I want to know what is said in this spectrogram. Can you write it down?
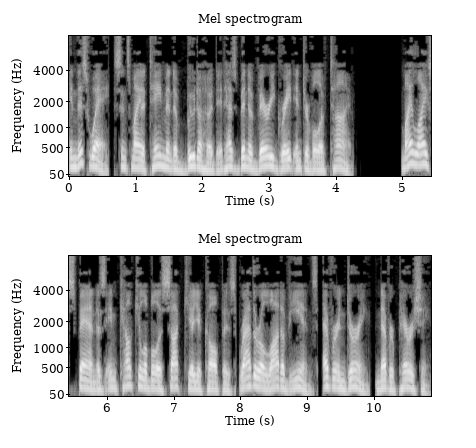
In this way, since my attainment of Buddhahood it has been a very great interval of time. My life span is incalculable asatkhyayakalpas rather a lot of eons, ever enduring, never perishing.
